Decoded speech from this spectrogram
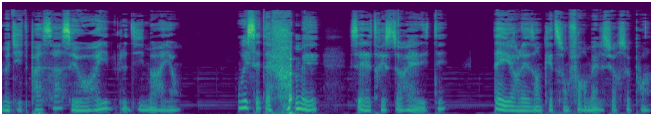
Me dites pas ça, c'est horrible, dit Marion. Oui, c'est affreux, mais c'est la triste réalité. D'ailleurs, les enquêtes sont formelles sur ce point.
